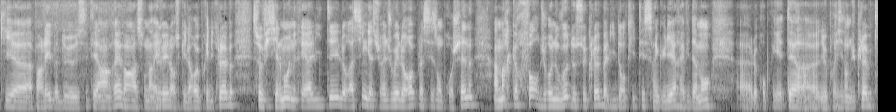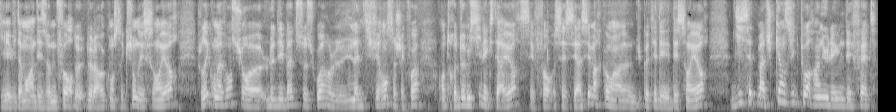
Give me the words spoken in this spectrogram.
qui a parlé bah, de... C'était un rêve hein, à son arrivée mm. lorsqu'il a repris le club. C'est officiellement une réalité. Le Racing assuré de jouer l'Europe la saison prochaine. Un marqueur fort du renouveau de ce club à l'identité singulière, évidemment. le propriétaire, le président du club, qui est évidemment un des hommes forts de, la reconstruction des 100 et or. Je voudrais qu'on avance sur le débat de ce soir, la différence à chaque fois entre domicile et extérieur. C'est assez marquant Hein, du côté des, des 100 et or. 17 matchs, 15 victoires, un nul et une défaite.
